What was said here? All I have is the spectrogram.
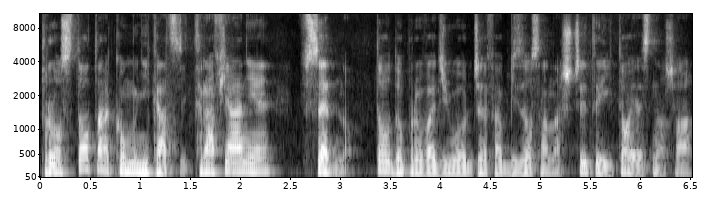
prostota komunikacji, trafianie w sedno. To doprowadziło Jeffa Bezosa na szczyty i to jest nasza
